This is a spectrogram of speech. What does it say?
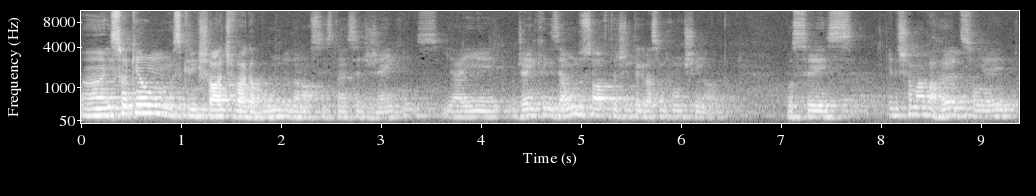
Uh, isso aqui é um screenshot vagabundo da nossa instância de Jenkins. E aí, o Jenkins é um dos softwares de integração contínua. Vocês, ele chamava Hudson, e aí,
